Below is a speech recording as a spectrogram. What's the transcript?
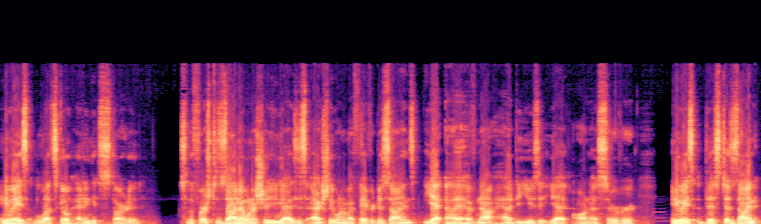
Anyways, let's go ahead and get started. So the first design I want to show you guys is actually one of my favorite designs, yet I have not had to use it yet on a server. Anyways, this design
